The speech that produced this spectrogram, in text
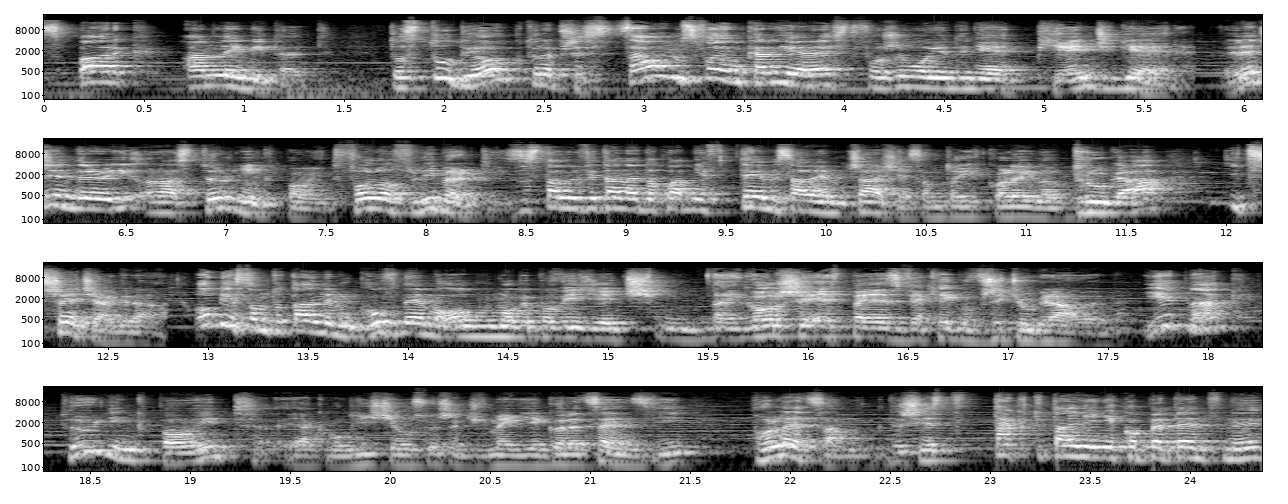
Spark Unlimited to studio, które przez całą swoją karierę stworzyło jedynie 5 gier. Legendary oraz Turning Point Fall of Liberty zostały wydane dokładnie w tym samym czasie. Są to ich kolejno druga i trzecia gra. Obie są totalnym gównem, o obu mogę powiedzieć najgorszy FPS w jakiego w życiu grałem. Jednak Turning Point, jak mogliście usłyszeć w mojej jego recenzji, polecam, gdyż jest tak totalnie niekompetentny,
